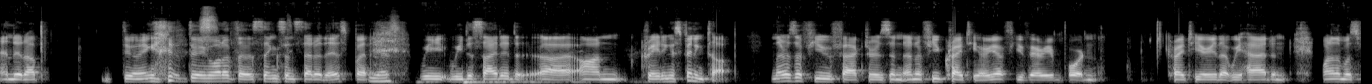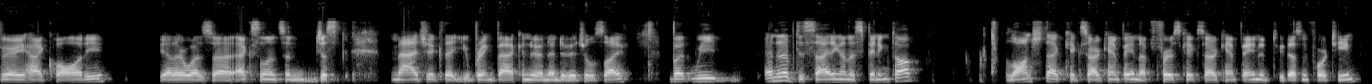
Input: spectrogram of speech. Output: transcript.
ended up doing doing one of those things instead of this. But yes. we we decided uh, on creating a spinning top. And there's a few factors and, and a few criteria, a few very important criteria that we had, and one of them was very high quality. The other was uh, excellence and just magic that you bring back into an individual's life. But we ended up deciding on the spinning top, launched that Kickstarter campaign, that first Kickstarter campaign in 2014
